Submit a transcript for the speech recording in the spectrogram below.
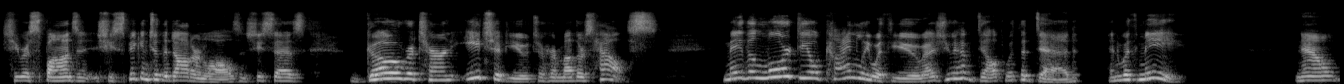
She responds and she's speaking to the daughter in laws, and she says, Go return each of you to her mother's house. May the Lord deal kindly with you as you have dealt with the dead and with me. Now,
